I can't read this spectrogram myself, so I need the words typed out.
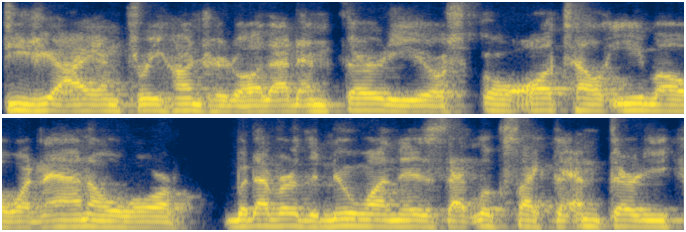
DJI M300 or that M30 or, or Autel Evo or Nano or whatever the new one is that looks like the M30.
